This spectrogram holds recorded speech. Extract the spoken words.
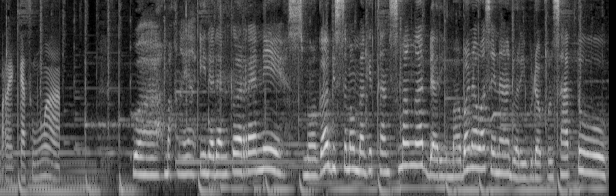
mereka semua. Wah, makna yang indah dan keren nih. Semoga bisa membangkitkan semangat dari Maba Nawasena 2021.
